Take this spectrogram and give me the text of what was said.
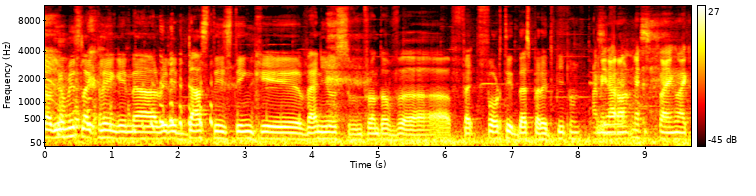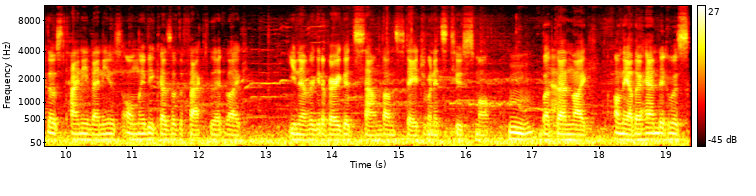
no, do you miss like playing in uh, really dusty, stinky venues in front of uh, 40 desperate people? I mean, Yeah. I don't miss playing like those tiny venues only because of the fact that like you never get a very good sound on stage when it's too small. Hmm. But then like on the other hand, it was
